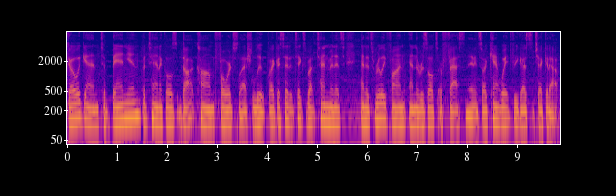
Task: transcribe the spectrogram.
go again to banyanbotanicals.com forward slash Luke. Like I said, it takes about 10 minutes and it's really fun and the results are fascinating. So I can't wait for you guys to check it out.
